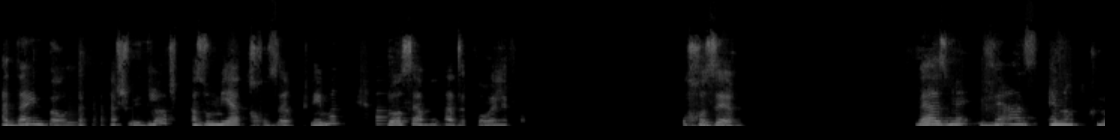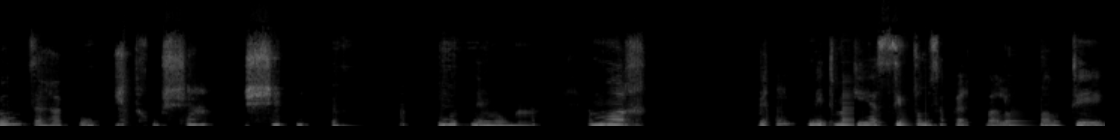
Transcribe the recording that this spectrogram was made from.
עדיין בעול הקטנה שהוא יגלוש, אז הוא מיד חוזר פנימה, לא עושה עבודה, זה קורה לפעמים. הוא חוזר. ואז, ואז אין עוד כלום, זה רק הוא. יש תחושה שקט, דמות נמוגה. המוח נתמקי, הסיפור מספר כבר לא מהותי,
